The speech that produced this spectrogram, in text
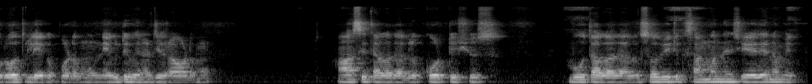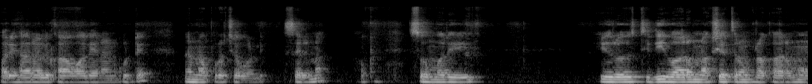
గ్రోత్ లేకపోవడము నెగిటివ్ ఎనర్జీ రావడము ఆస్తి తగదాలు కోర్ట్ ఇష్యూస్ భూ తగాదాలు. సో వీటికి సంబంధించి ఏదైనా మీకు పరిహారాలు కావాలి అని అనుకుంటే నన్ను అప్రోచ్ అవ్వండి. సరేనా? ఓకే సో మరి ఈరోజు తిది వారం నక్షత్రం ప్రకారము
